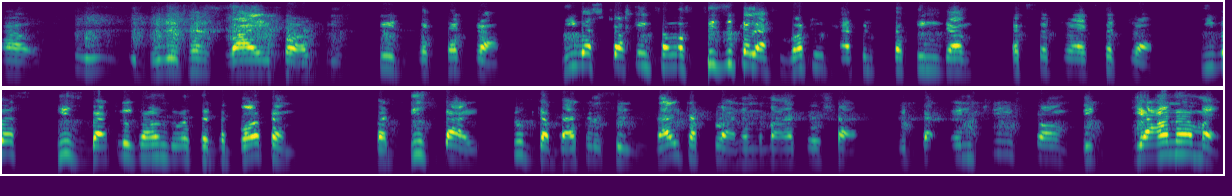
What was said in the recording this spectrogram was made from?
uh, to Duryodhana's wife or his kids, etc. He was talking from a physical aspect, what would happen to the kingdom, etc., etc. He was his battleground was at the bottom, but this guy took the battlefield right up to Anandamaya Kosha with the entry from Vijnanamaya,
